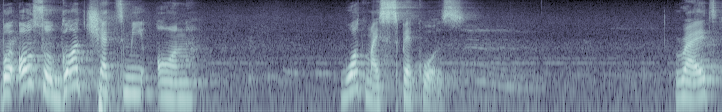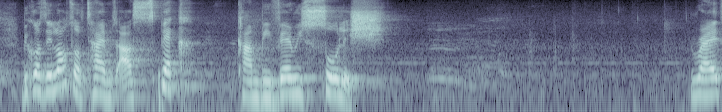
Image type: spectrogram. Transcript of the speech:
But also, God checked me on what my spec was, right? Because a lot of times our spec can be very soulish. Right?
